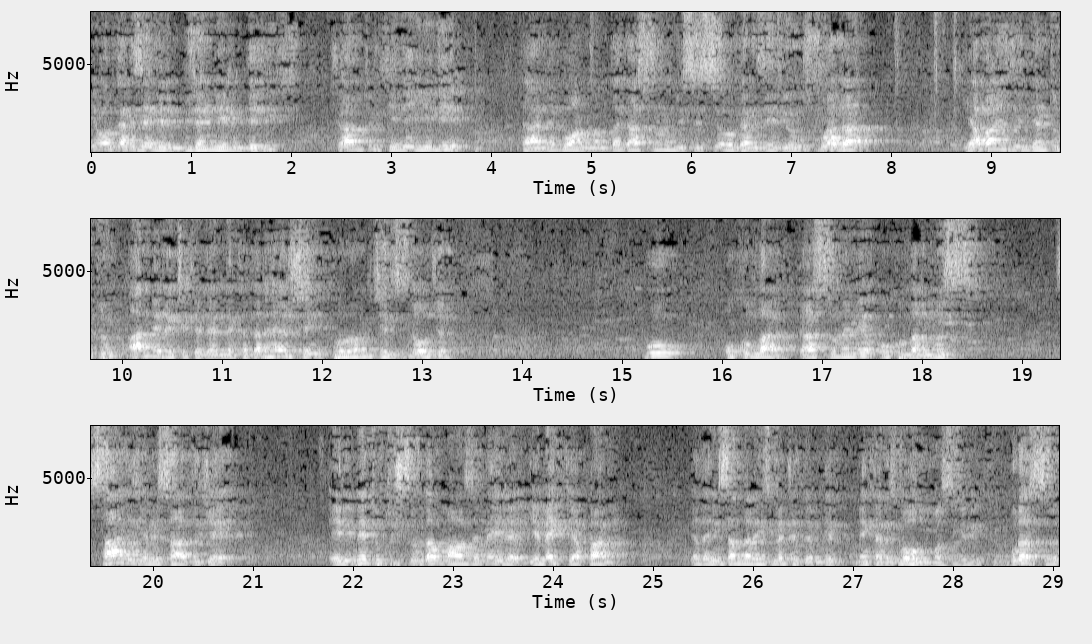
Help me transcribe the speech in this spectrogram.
bir organize edelim, düzenleyelim dedik. Şu an Türkiye'de 7 tane bu anlamda gastronomi lisesi organize ediyoruz. Burada yabancı dilden tutun anne reçetelerine kadar her şey programın içerisinde olacak. Bu okullar, gastronomi okullarımız sadece ve sadece eline tutuşturulan malzemeyle yemek yapan ya da insanlara hizmet eden bir mekanizma olmaması gerekiyor. Burası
